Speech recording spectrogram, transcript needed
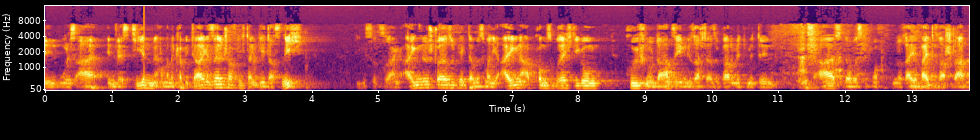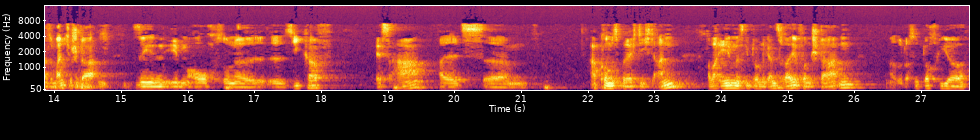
den USA investieren. Da haben wir eine Kapitalgesellschaft, dann geht das nicht. Die ist sozusagen eigene Steuersubjekt, da müssen wir die eigene Abkommensberechtigung prüfen. Und da haben sie eben gesagt, also gerade mit, mit den USA, ich glaube, es gibt noch eine Reihe weiterer Staaten, also manche Staaten sehen eben auch so eine äh, SICAF SA als ähm, abkommensberechtigt an. Aber eben, es gibt auch eine ganze Reihe von Staaten, also das sind doch hier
